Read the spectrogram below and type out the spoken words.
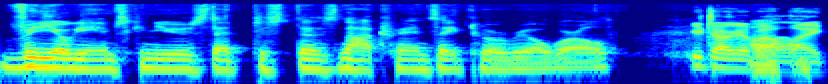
video games can use that just does not translate to a real world You're talking about Uh, like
